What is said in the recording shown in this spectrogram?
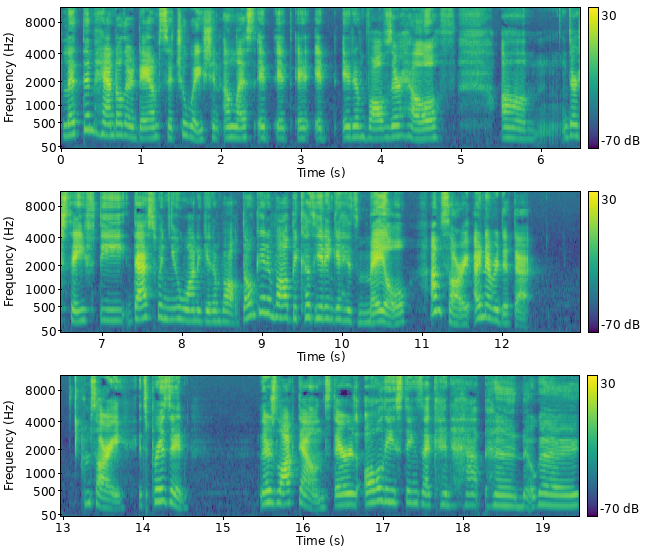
let them handle their damn situation unless it it it, it, it involves their health um their safety. That's when you want to get involved. Don't get involved because he didn't get his mail. I'm sorry i never did that. I'm sorry it's prison there's lockdowns. There's all these things that can happen okay?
